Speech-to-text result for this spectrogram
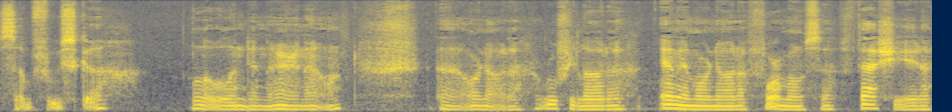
Subfusca Lowland in there in that one. Uh, ornata, Rufilata, MM Ornata, Formosa, Fasciata,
